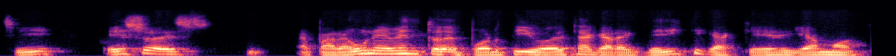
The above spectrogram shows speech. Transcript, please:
¿sí? Eso es, para un evento deportivo de estas características, que es, digamos,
